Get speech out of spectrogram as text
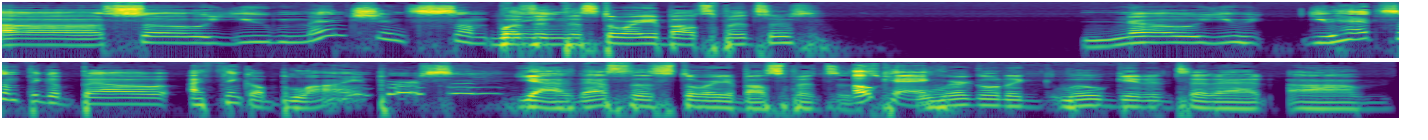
Uh, so you mentioned something. Was it the story about Spencer's? No, you you had something about I think a blind person. Yeah, that's the story about Spencer's. Okay. we're gonna we'll get into that um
